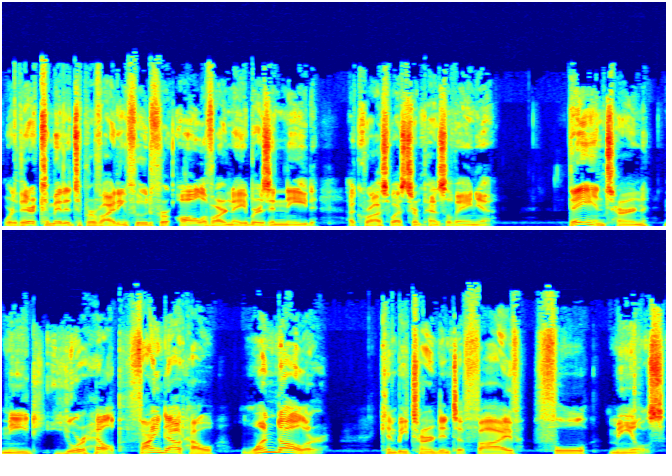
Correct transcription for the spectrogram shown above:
where they're committed to providing food for all of our neighbors in need across Western Pennsylvania. They, in turn, need your help. Find out how $1 can be turned into five full meals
